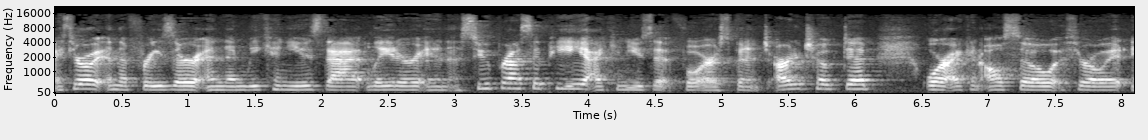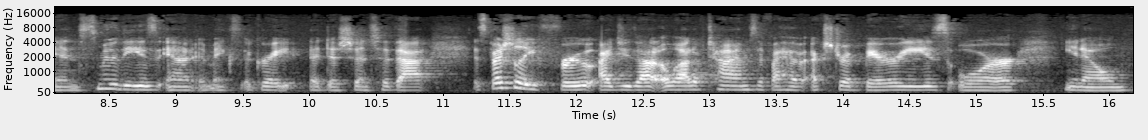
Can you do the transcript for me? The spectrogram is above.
I throw it in the freezer and then we can use that later in a soup recipe. I can use it for spinach artichoke dip or I can also throw it in smoothies and it makes a great addition to that. Especially fruit, I do that a lot of times if I have extra berries or, you know,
